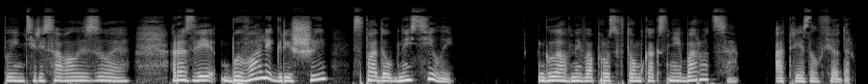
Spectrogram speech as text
— поинтересовалась Зоя. «Разве бывали греши с подобной силой?» «Главный вопрос в том, как с ней бороться», — отрезал Федор.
